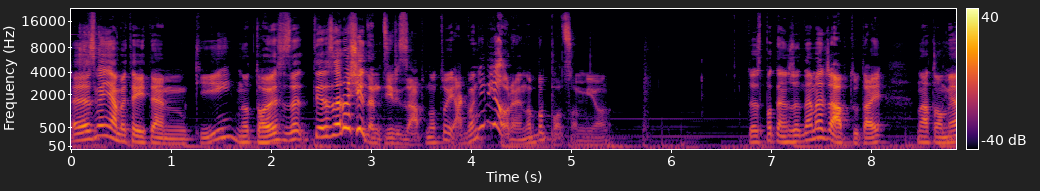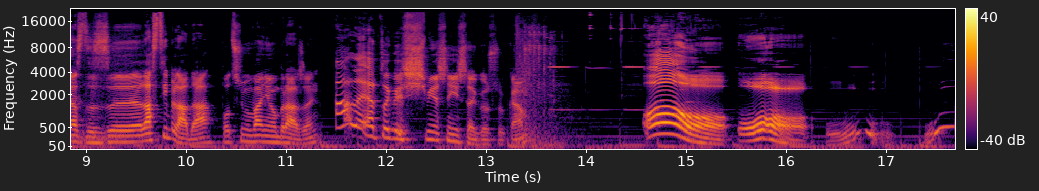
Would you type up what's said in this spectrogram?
E, zmieniamy te itemki, no to jest ze- tier 07 tier up, no to ja go nie biorę, no bo po co mi on? To jest potężny damage up tutaj, natomiast z Lasty Blada, podtrzymywanie obrażeń, ale ja czegoś śmieszniejszego szukam. O! O! Uuu! Uuu!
